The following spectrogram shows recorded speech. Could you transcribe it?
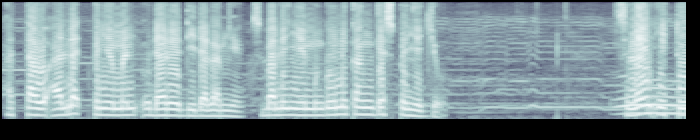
atau alat penyaman udara di dalamnya. Sebaliknya menggunakan gas penyejuk. Selain Oh. itu,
